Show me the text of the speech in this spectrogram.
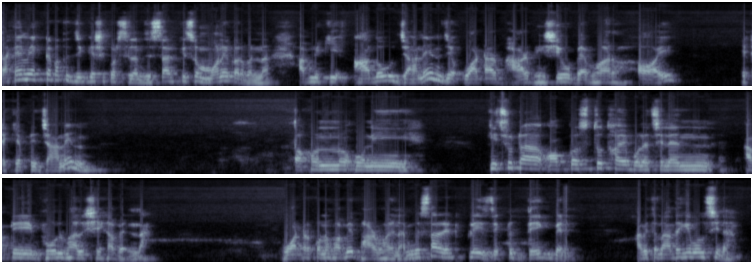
তাকে আমি একটা কথা জিজ্ঞাসা করছিলাম যে, স্যার, কিছু মনে করবেন না। আপনি কি আদৌ জানেন যে ওয়াটার ভার্ব হিসেবেও ব্যবহার হয়? এটা কি আপনি জানেন? তখন উনি কিছুটা অপ্রস্তুত হয়ে বলেছিলেন, আপনি ভুল ভালো শেখাবেন না। ওয়াটার কোনোভাবে ভার্ব হয় না। আমি স্যার, একটু প্লিজ একটু দেখবেন। আমি তো না দেখে বলছি না।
